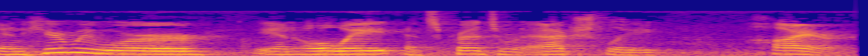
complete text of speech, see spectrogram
And here we were in 08, and spreads were actually higher.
